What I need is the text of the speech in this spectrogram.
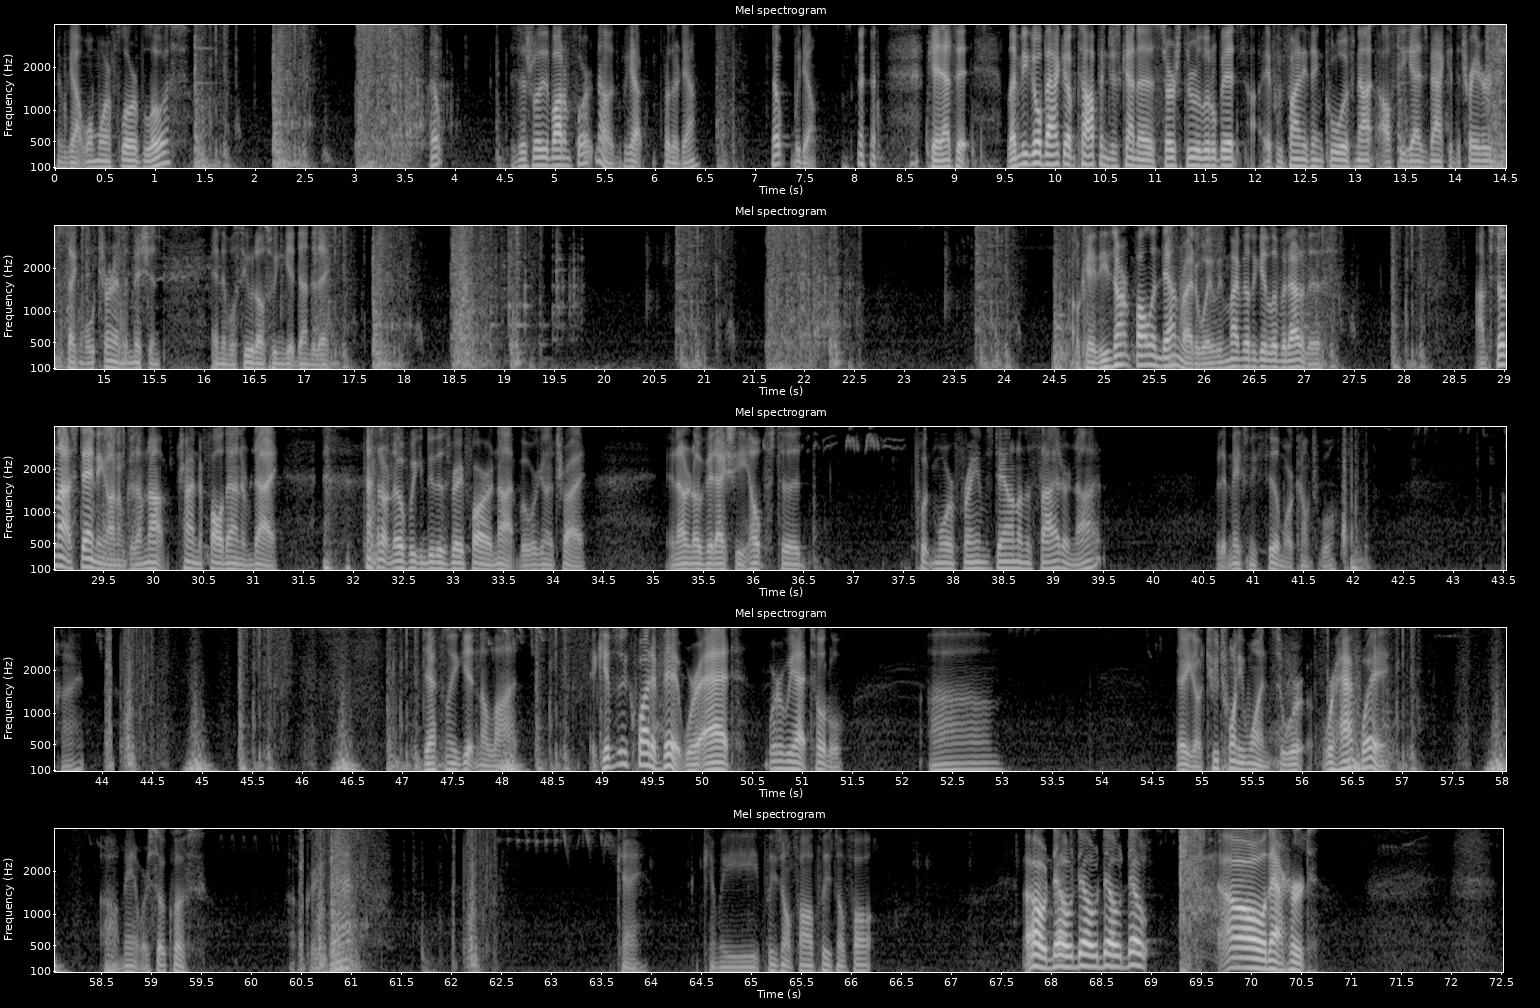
Then we got one more floor below us. Nope. Is this really the bottom floor? No, we got further down. Nope, we don't. okay, that's it. Let me go back up top and just kind of search through a little bit. If we find anything cool, if not, I'll see you guys back at the trader in just a second. We'll turn in the mission, and then we'll see what else we can get done today. Okay, these aren't falling down right away. We might be able to get a little bit out of this. I'm still not standing on them because I'm not trying to fall down and die. I don't know if we can do this very far or not, but we're going to try. And I don't know if it actually helps to put more frames down on the side or not. But it makes me feel more comfortable. Alright. Definitely getting a lot. It gives me quite a bit. We're at, where are we at total? Um, there you go, 221. So we're we're halfway. Oh man, we're so close. Upgrade that. Okay. Can we please don't fall, please don't fall. Oh no, no, no, no. Oh, that hurt.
